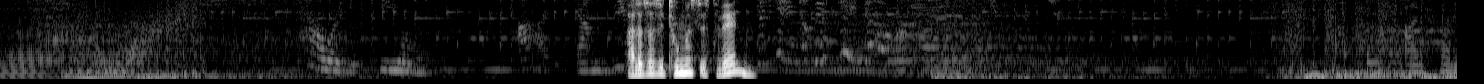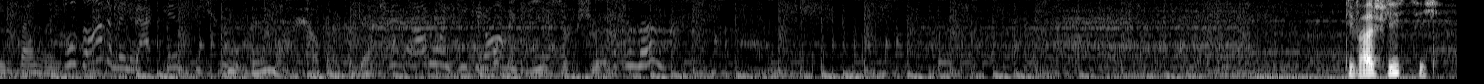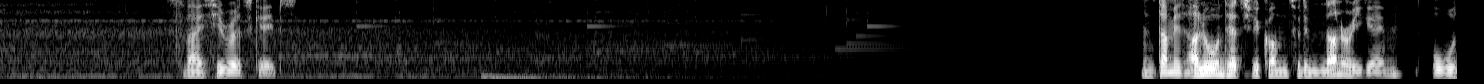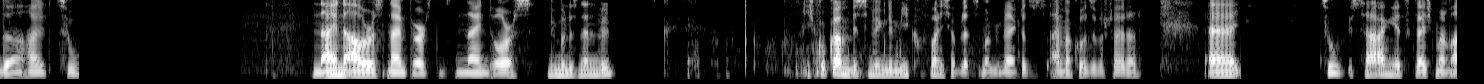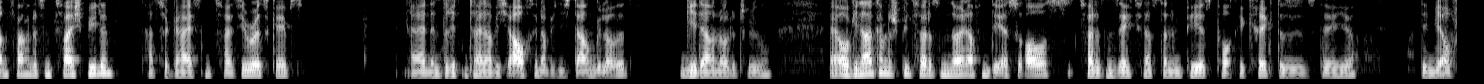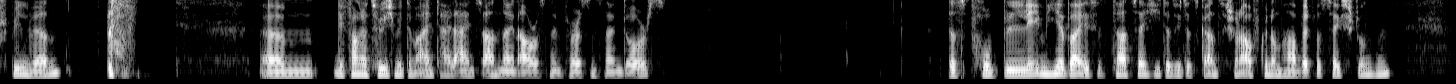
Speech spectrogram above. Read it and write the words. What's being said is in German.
What off? makes you so sure? Hello. Die Wahl schließt sich. Zwei Zero Escapes. Damit hallo und herzlich willkommen zu dem Nunnery Game oder halt zu 9 Hours, 9 Persons, 9 Doors, wie man das nennen will. Ich gucke ein bisschen wegen dem Mikrofon, ich habe letztes Mal gemerkt, dass es einmal kurz übersteuert hat. Äh, zu sagen jetzt gleich mal am Anfang. Das sind zwei Spiele, hat es ja geheißen, zwei Zero Escapes. Äh, den dritten Teil habe ich auch, den habe ich nicht downgeloadet. Gedownloadet, Entschuldigung. Äh, original kam das Spiel 2009 auf dem DS raus. 2016 hast du dann einen PS-Port gekriegt. Das ist jetzt der hier, den wir auch spielen werden. ähm, wir fangen natürlich mit dem einen Teil 1 an: 9 Hours, 9 Persons, 9 Doors. Das Problem hierbei ist jetzt tatsächlich, dass ich das Ganze schon aufgenommen habe, etwa 6 Stunden.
